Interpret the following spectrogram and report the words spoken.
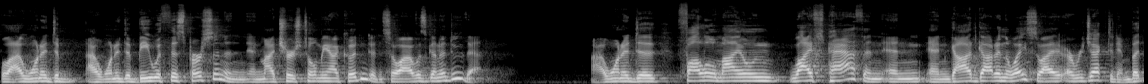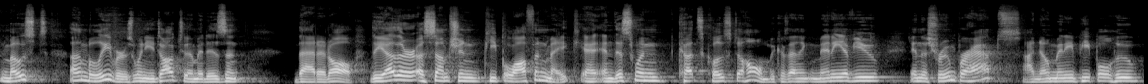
well, I wanted to, I wanted to be with this person, and, and my church told me I couldn't, and so I was going to do that. I wanted to follow my own life's path, and, and, and God got in the way, so I, I rejected him. But most unbelievers, when you talk to them, it isn't that at all. The other assumption people often make, and, this one cuts close to home because I think many of you in this room, perhaps, I know many people who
